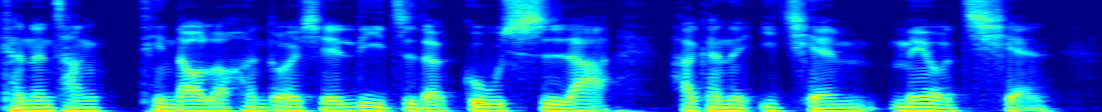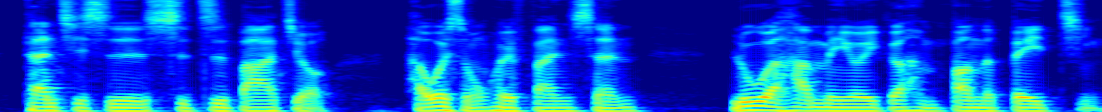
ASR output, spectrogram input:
可能常听到了很多一些励志的故事啊，他可能以前没有钱，但其实十之八九，他为什么会翻身？如果他没有一个很棒的背景，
